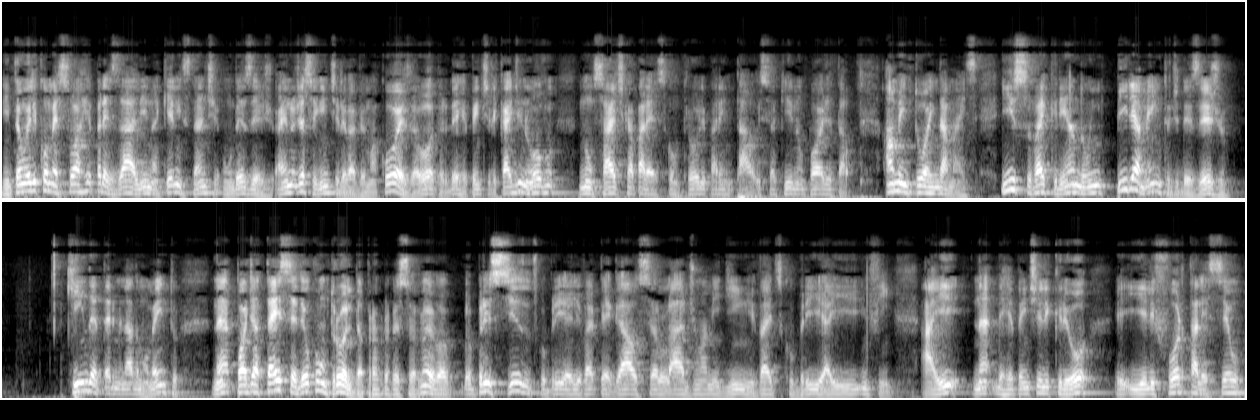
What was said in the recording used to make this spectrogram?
Então ele começou a represar ali naquele instante um desejo. Aí no dia seguinte ele vai ver uma coisa, outra, de repente ele cai de novo num site que aparece controle parental, isso aqui não pode e tal. Aumentou ainda mais. Isso vai criando um empilhamento de desejo que em determinado momento né, pode até exceder o controle da própria pessoa. Eu, eu preciso descobrir, ele vai pegar o celular de um amiguinho e vai descobrir, aí, enfim. Aí, né, de repente, ele criou e ele fortaleceu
